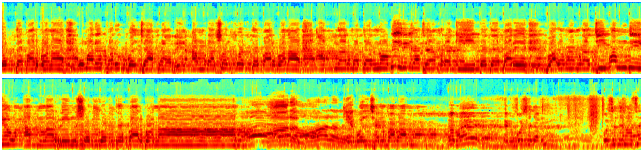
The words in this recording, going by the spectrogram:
করতে পারব না। উমারে ফারুক বলছে আপনার ঋণ আমরা শোধ করতে পারব না। আপনার মতন নবীর কাছে আমরা কি পেতে পারে? বরং আমরা জীবন দিয়েও আপনার ঋণ শোধ করতে পারব না। কে বলছেন বাবা? ও ভাই একটু বসে যান। বসে যান আছে?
